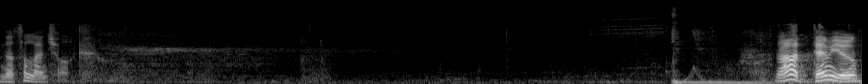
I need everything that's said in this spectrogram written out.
That's a land shark. Ah, damn you!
